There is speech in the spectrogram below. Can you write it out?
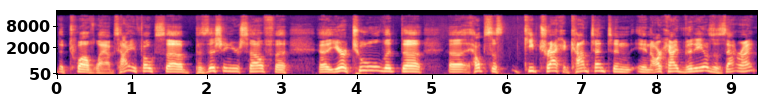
the 12 Labs. How you folks uh, position yourself? Uh, uh you're a tool that uh, uh, helps us keep track of content in, in archived videos. Is that right?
